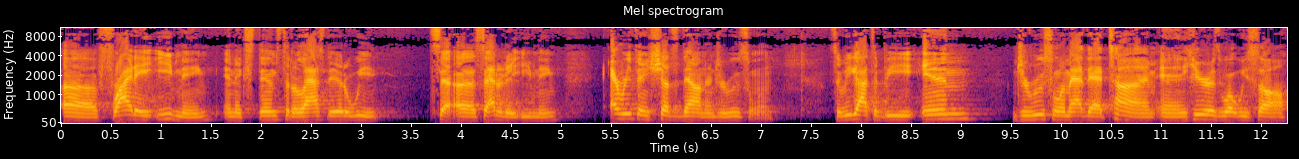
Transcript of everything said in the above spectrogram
uh, Friday evening and extends to the last day of the week, uh, Saturday evening, everything shuts down in Jerusalem. So we got to be in Jerusalem at that time, and here is what we saw.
